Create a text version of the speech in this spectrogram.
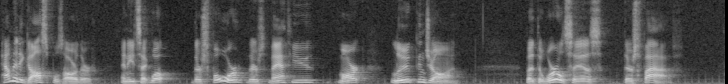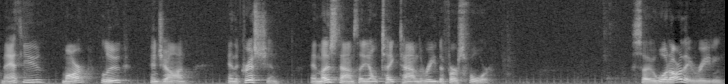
How many Gospels are there? And he'd say, Well, there's four there's Matthew, Mark, Luke, and John. But the world says there's five Matthew, Mark, Luke, and John, and the Christian. And most times they don't take time to read the first four. So, what are they reading?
